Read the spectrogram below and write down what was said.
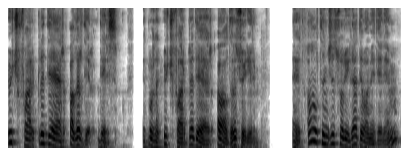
3 farklı değer alır deriz. Evet buradan 3 farklı değer aldığını söyleyelim. Evet 6. soruyla devam edelim.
